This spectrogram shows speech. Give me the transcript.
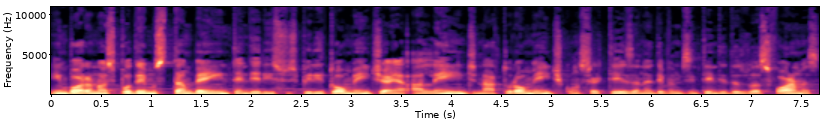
Embora nós podemos também entender isso espiritualmente, é, além de naturalmente, com certeza, né? Devemos entender das duas formas.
